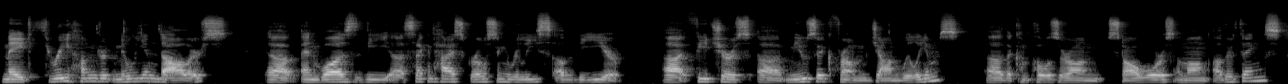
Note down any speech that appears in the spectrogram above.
made 300 million dollars, and was the second highest grossing release of the year. Uh, it features uh, music from John Williams, uh, the composer on Star Wars, among other things,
